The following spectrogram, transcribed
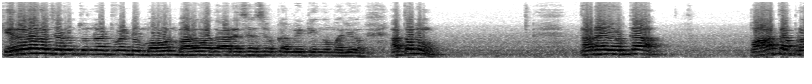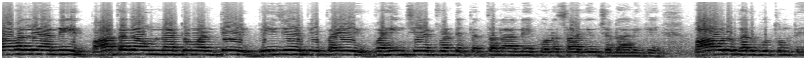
కేరళలో జరుగుతున్నటువంటి మోహన్ భాగవత్ ఆర్ఎస్ఎస్ యొక్క మీటింగ్ మరియు అతను తన యొక్క పాత ప్రాబల్యాన్ని పాతగా ఉన్నటువంటి బీజేపీపై వహించేటువంటి పెత్తనాన్ని కొనసాగించడానికి పావులు కదుపుతుంటే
